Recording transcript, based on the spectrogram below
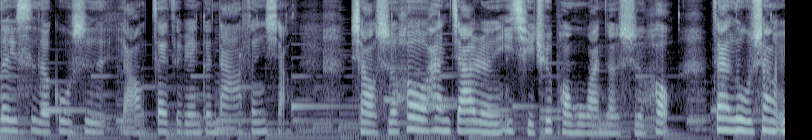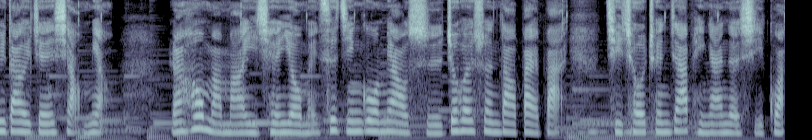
类似的故事要在这边跟大家分享。小时候和家人一起去澎湖玩的时候，在路上遇到一间小庙，然后妈妈以前有每次经过庙时就会顺道拜拜，祈求全家平安的习惯，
